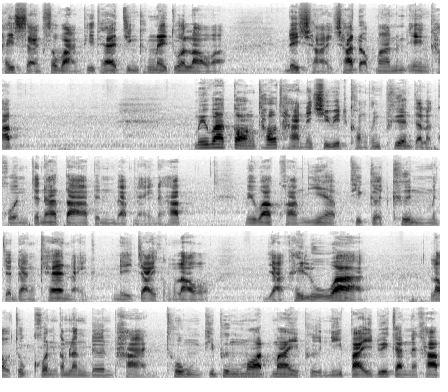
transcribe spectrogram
ให้แสงสว่างที่แท้จริงข้างในตัวเราอะ ได้ฉายชัดออกมานั่นเองครับ ไม่ว่ากองเท่าฐานในชีวิตของเพื่อนๆแต่ละคนจะหน้าตาเป็นแบบไหนนะครับ ไม่ว่าความเงียบที่เกิดขึ้นมันจะดังแค่ไหนในใจของเรา อยากให้รู้ว่า เราทุกคนกำลังเดินผ่านทุ่งที่เพิ่งมอดไหม้ผืนนี้ไปด้วยกันนะครับ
